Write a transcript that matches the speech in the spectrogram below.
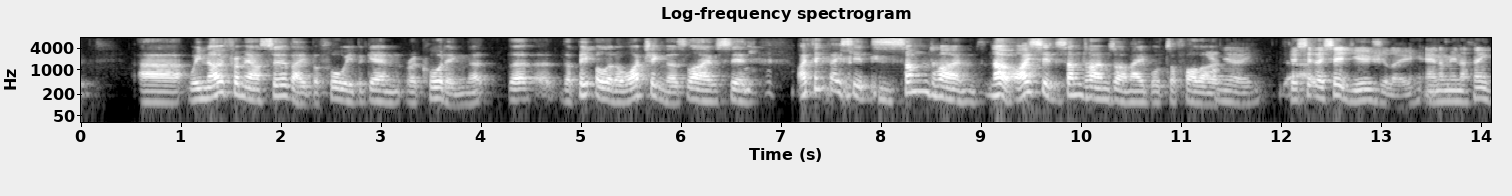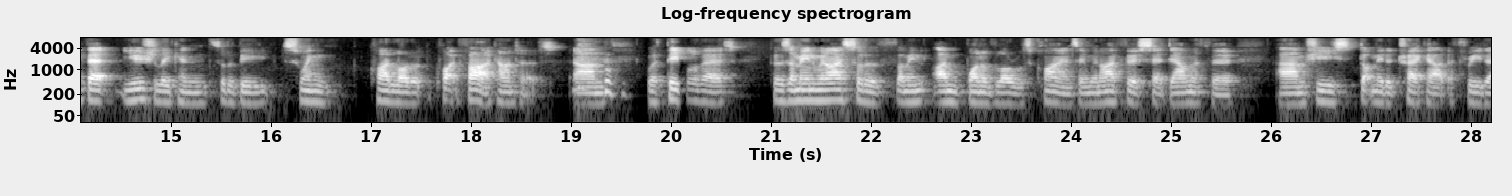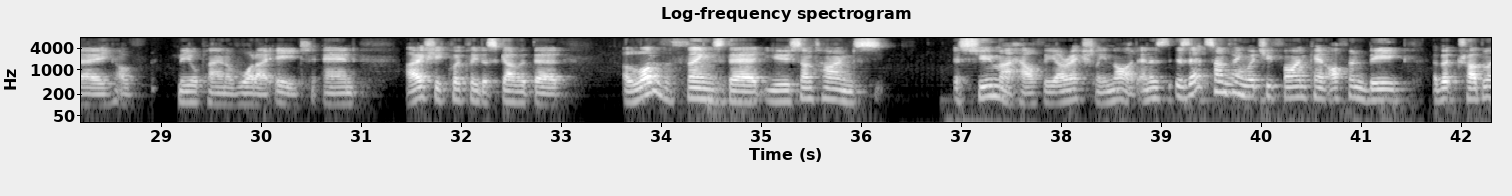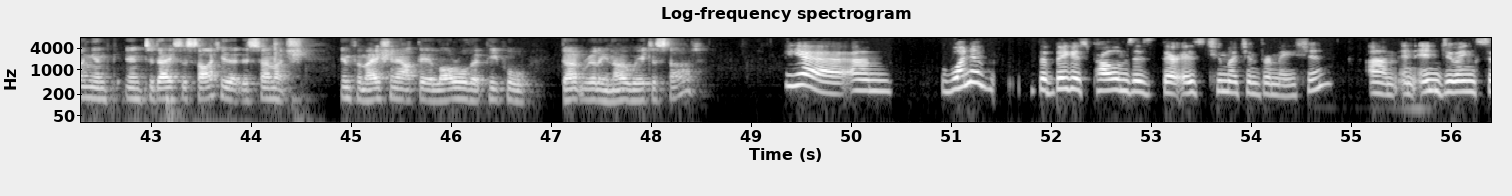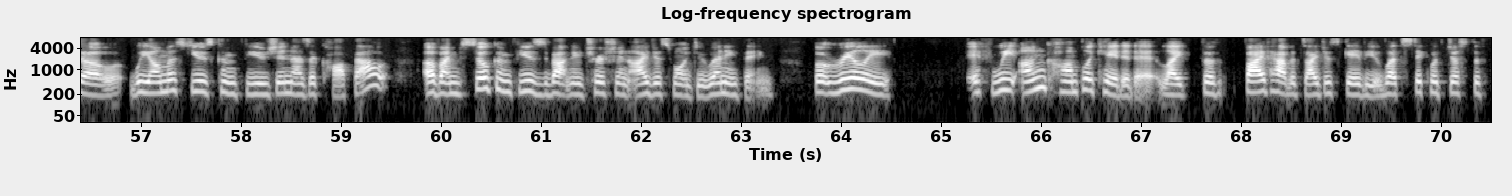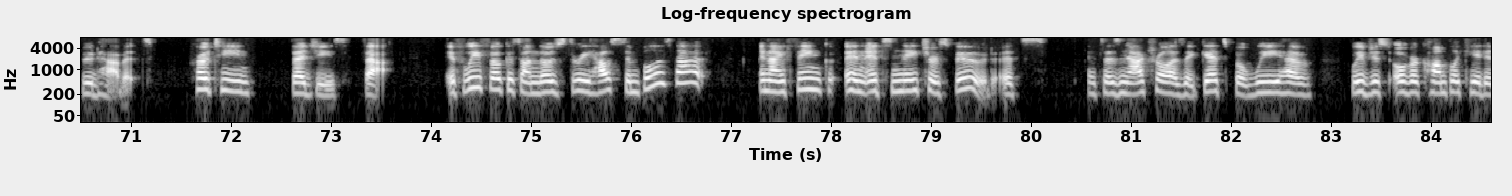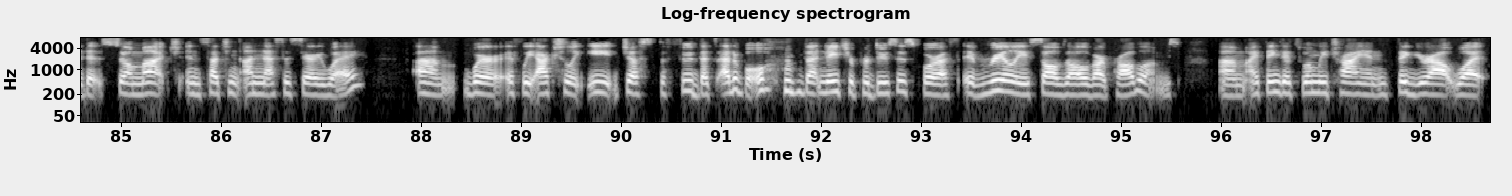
Uh, we know from our survey before we began recording that the, the people that are watching this live said, I think they said sometimes, no, I said sometimes I'm able to follow. Yeah, they said, they said usually, and I mean, I think that usually can sort of be swing quite a lot of, quite far, can't it? Um, with people that, because I mean, when I sort of, I mean, I'm one of Laurel's clients, and when I first sat down with her, um, she's got me to track out a three day of meal plan of what I eat. And I actually quickly discovered that a lot of the things that you sometimes assume are healthy are actually not. And is, is that something which you find can often be a bit troubling in, in today's society that there's so much information out there, Laurel, that people don't really know where to start? Yeah. Um, one of the biggest problems is there is too much information. Um, and in doing so, we almost use confusion as a cop out of I'm so confused about nutrition, I just won't do anything. But really, if we uncomplicated it, like the five habits I just gave you, let's stick with just the food habits protein, veggies, fat. If we focus on those three, how simple is that? And I think, and it's nature's food. It's it's as natural as it gets, but we have we've just overcomplicated it so much in such an unnecessary way. Um, where if we actually eat just the food that's edible that nature produces for us, it really solves all of our problems. Um, I think it's when we try and figure out what,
